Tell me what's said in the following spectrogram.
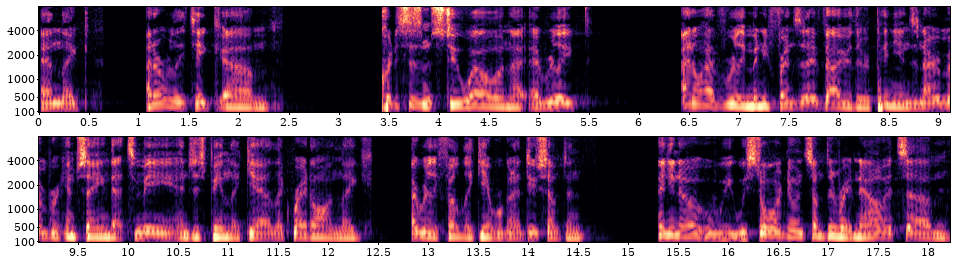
And like i don't really take um, criticisms too well and I, I really I don't have really many friends that I value their opinions, and I remember him saying that to me and just being like, "Yeah, like right on." Like I really felt like, "Yeah, we're gonna do something." And you know, we we still are doing something right now. It's um,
